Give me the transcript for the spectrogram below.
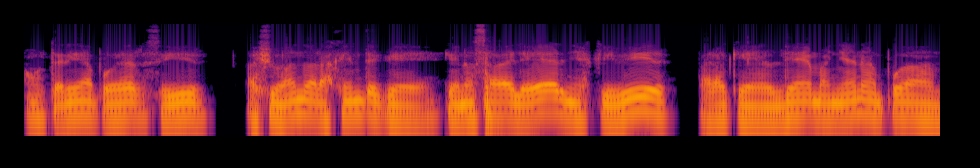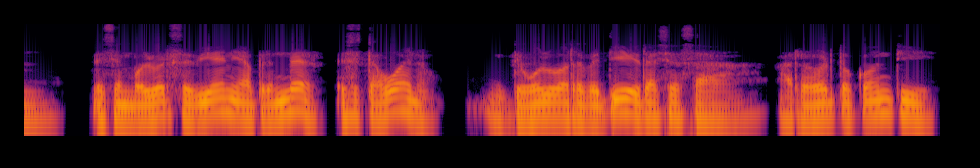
Me gustaría poder seguir ayudando a la gente que, que no sabe leer ni escribir para que el día de mañana puedan desenvolverse bien y aprender. Eso está bueno. Y te vuelvo a repetir, gracias a, Roberto Conti,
